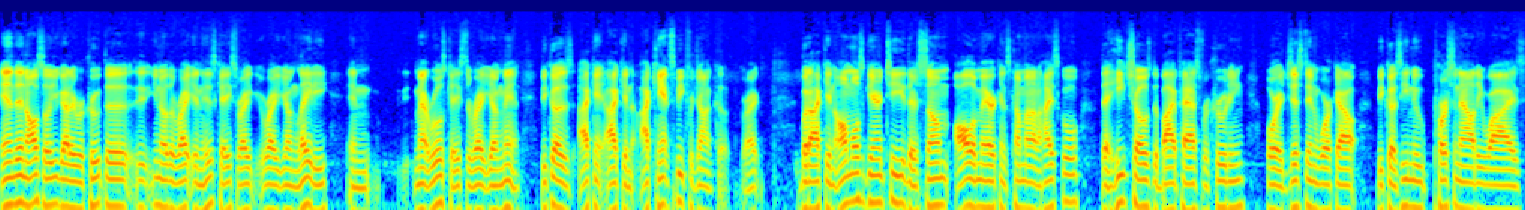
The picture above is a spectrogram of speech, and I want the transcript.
and then also you got to recruit the you know the right in his case right right young lady in Matt Rhule's case the right young man because I can I can I can't speak for John Cook right but I can almost guarantee there's some all Americans coming out of high school that he chose to bypass recruiting or it just didn't work out because he knew personality wise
